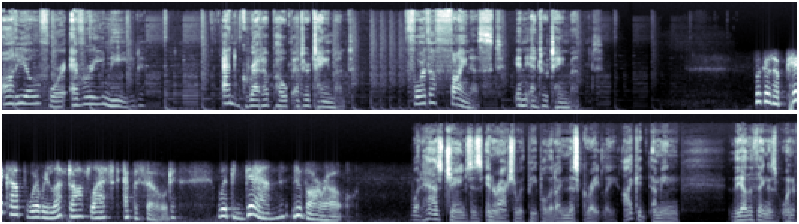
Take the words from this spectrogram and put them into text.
audio for every need. And Greta Pope Entertainment, for the finest in entertainment. We're going to pick up where we left off last episode with Dan Navarro. What has changed is interaction with people that I miss greatly. I could, I mean, the other thing is when the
